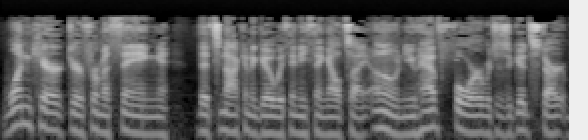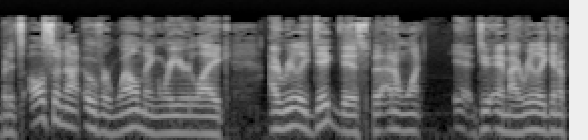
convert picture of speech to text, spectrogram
one character from a thing that's not going to go with anything else I own. You have four, which is a good start, but it's also not overwhelming where you're like, I really dig this, but I don't want, eh, do, am I really going to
